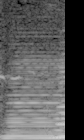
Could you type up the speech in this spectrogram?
Bye.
